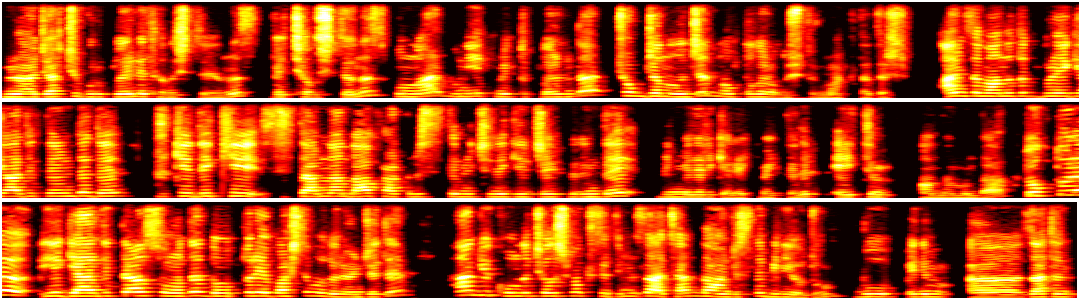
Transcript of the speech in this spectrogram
müracaatçı gruplarıyla tanıştığınız ve çalıştığınız bunlar bu niyet mektuplarında çok can alıcı noktalar oluşturmaktadır. Aynı zamanda da buraya geldiklerinde de Türkiye'deki sistemden daha farklı bir sistemin içine gireceklerini de bilmeleri gerekmektedir. Eğitim anlamında. Doktoraya geldikten sonra da doktoraya başlamadan önce de hangi konuda çalışmak istediğimi zaten daha öncesinde biliyordum. Bu benim e, zaten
